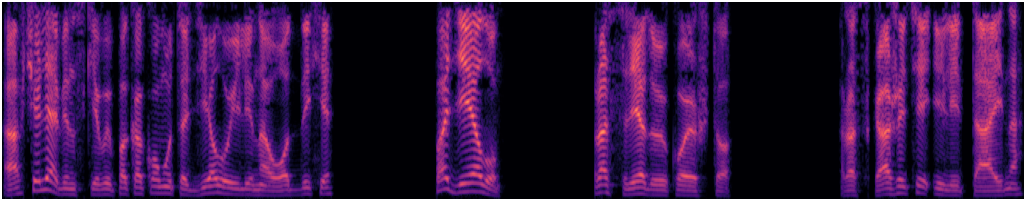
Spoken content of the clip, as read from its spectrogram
А в Челябинске вы по какому-то делу или на отдыхе? По делу. Расследую кое-что. Расскажете или тайна?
